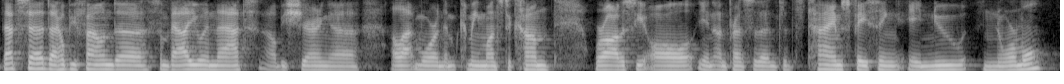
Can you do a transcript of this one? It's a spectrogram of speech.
That said, I hope you found uh, some value in that. I'll be sharing uh, a lot more in the coming months to come. We're obviously all in unprecedented times facing a new normal,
